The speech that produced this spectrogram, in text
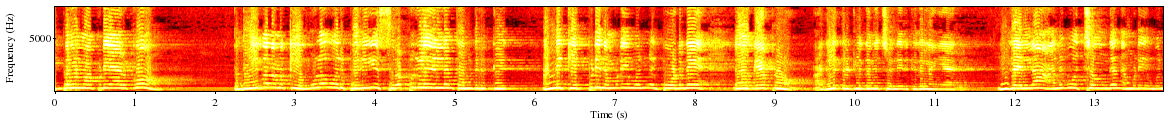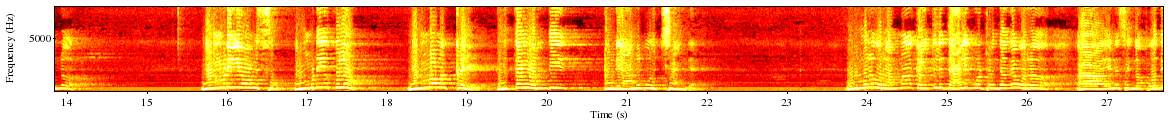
இப்ப நம்ம அப்படியா இருக்கோம்? தெய்வம் நமக்கு எவ்வளவு ஒரு பெரிய சிறப்புகளை எல்லாம் தந்திருக்கு. அன்னைக்கு எப்படி நம்முடைய முன் இப்ப உடனே கேட்போம். அகில திருட்டுல தானே சொல்லி இருக்குதுல்ல யாரு? இதெல்லாம் அனுபவிச்சவங்க நம்முடைய முன்னோர். நம்முடைய வம்சம் நம்முடைய குலம் நம்ம மக்கள். இதுதான் வருந்தி அங்க அனுபவிச்சாங்க. ஒரு முறை ஒரு அம்மா கழுத்துல தாலி போட்டிருந்தத ஒரு என்ன செய்யுங்க பொது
